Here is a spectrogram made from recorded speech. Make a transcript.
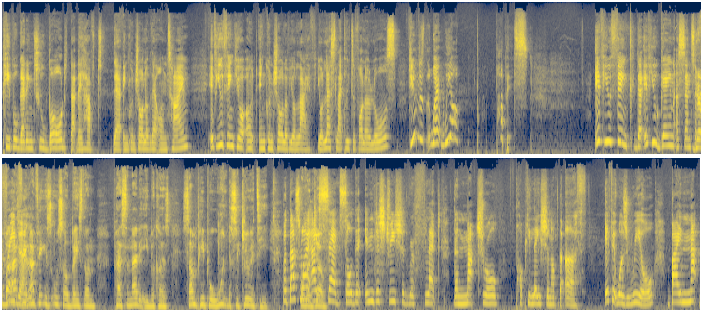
people getting too bold that they have, t- they're in control of their own time. If you think you're uh, in control of your life, you're less likely to follow laws. Do you? Where we are p- puppets. If you think that if you gain a sense of Yeah, but I think I think it's also based on personality because some people want the security. But that's why I said so the industry should reflect the natural population of the earth. If it was real, by nat-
